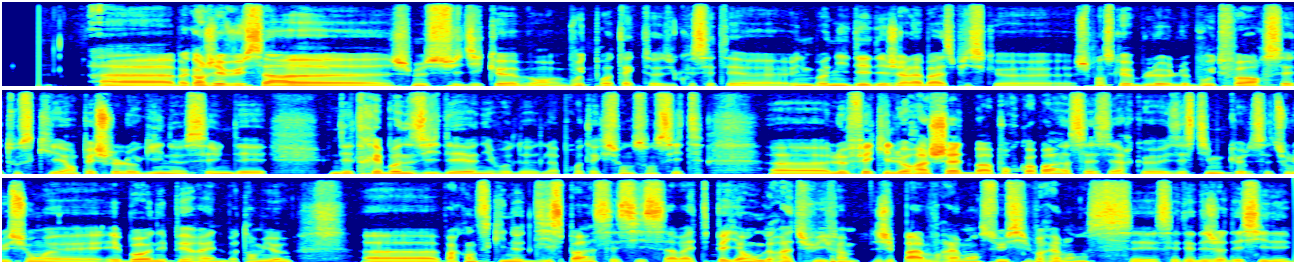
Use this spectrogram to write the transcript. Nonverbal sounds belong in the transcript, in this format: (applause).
Euh, bah, quand j'ai vu ça, euh, je me suis dit que bon, Brute Protect, du coup, c'était une bonne idée déjà à la base, puisque je pense que le, le brute force et tout ce qui empêche le login, c'est une des, très bonnes idées au niveau de, la protection de son site. le fait qu'ils le rachètent, bah, pourquoi pas? C'est-à-dire qu'ils estiment que cette solution est, bonne et pérenne, bah, tant mieux. Euh, par contre, ce qu'ils ne disent pas, c'est si ça va être payant ou gratuit. Enfin, j'ai pas vraiment su si vraiment c'était déjà décidé.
